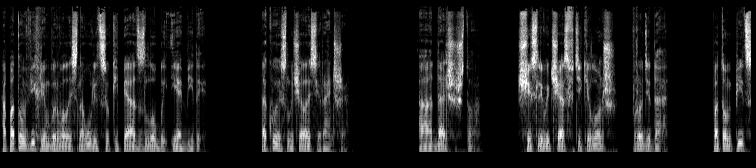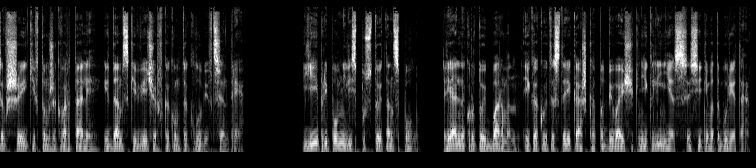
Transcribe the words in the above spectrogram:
а потом вихрем вырвалась на улицу, кипя от злобы и обиды. Такое случалось и раньше. А дальше что? Счастливый час в Тики-Лонж? Вроде да. Потом пицца в шейке в том же квартале и дамский вечер в каком-то клубе в центре. Ей припомнились пустой танцпол, реально крутой бармен и какой-то старикашка, подбивающий к ней клинья с соседнего табурета.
